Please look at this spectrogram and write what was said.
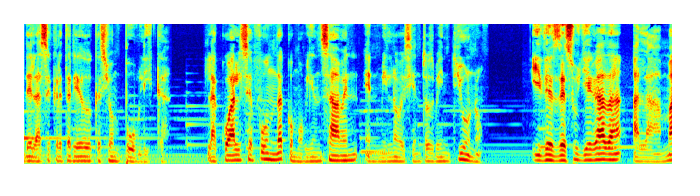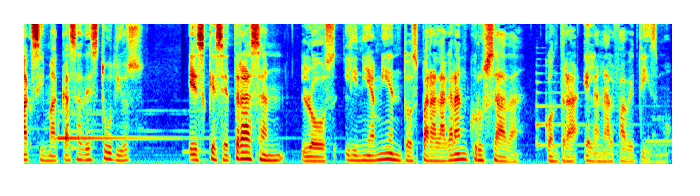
de la Secretaría de Educación Pública, la cual se funda, como bien saben, en 1921. Y desde su llegada a la máxima casa de estudios es que se trazan los lineamientos para la gran cruzada contra el analfabetismo.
